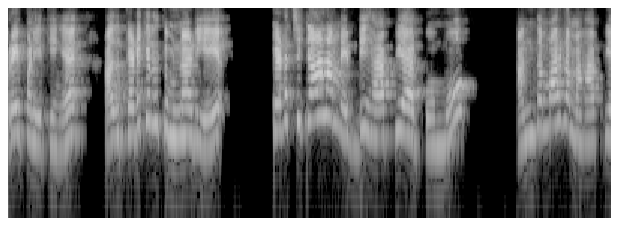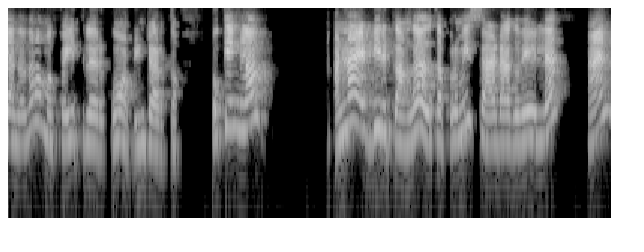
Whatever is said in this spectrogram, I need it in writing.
ப்ரே பண்ணிருக்கீங்க. அது கிடைக்கிறதுக்கு முன்னாடியே கிடைச்சிட்டா நம்ம எப்படி ஹாப்பியா இருப்போமோ அந்த மாதிரி நம்ம ஹாப்பியா இருந்தா தான் நம்ம ஃபெய்த்ல இருக்கும் அப்படின்ட்டு அர்த்தம். ஓகேங்களா அண்ணா எப்படி இருக்காங்க? அதுக்கப்புறமே சேட் ஆகவே இல்லை. அண்ட்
